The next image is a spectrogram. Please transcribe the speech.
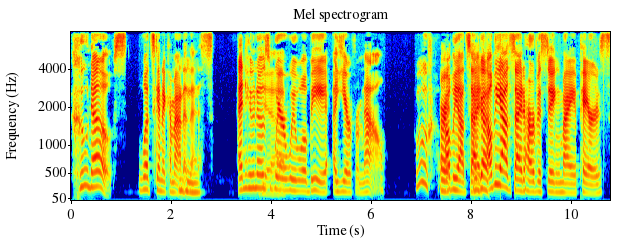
who knows what's going to come out Mhm. of this, and who knows Yeah. where we will be a year from now. Right. I'll be outside. got- I'll be outside harvesting my pears.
